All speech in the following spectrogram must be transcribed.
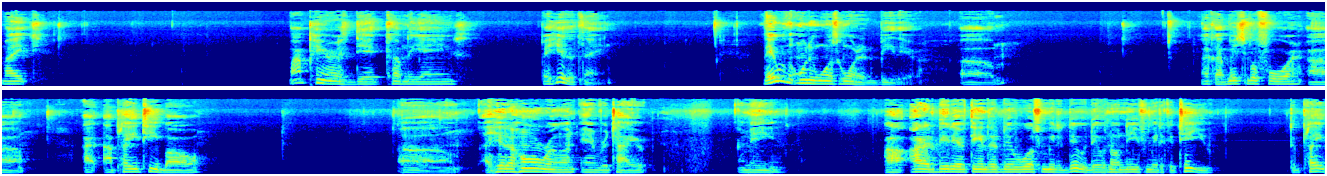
like my parents did come to games, but here's the thing: they were the only ones who wanted to be there. Um, like I mentioned before, uh, I, I played t-ball. Um, I hit a home run and retired. I mean, I, I did everything that there was for me to do. There was no need for me to continue to play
